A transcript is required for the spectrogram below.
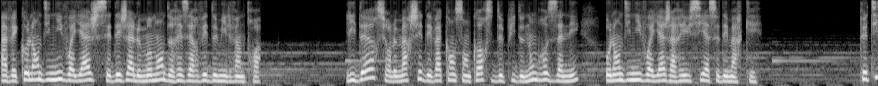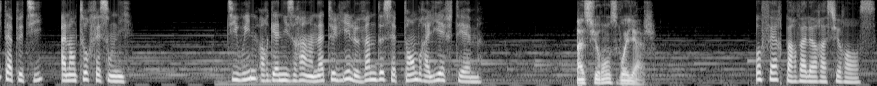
Avec Hollandini Voyage, c'est déjà le moment de réserver 2023. Leader sur le marché des vacances en Corse depuis de nombreuses années, Hollandini Voyage a réussi à se démarquer. Petit à petit, Alentour fait son nid. Tiwin organisera un atelier le 22 septembre à l'IFTM. Assurance voyage. Offert par Valeur Assurance.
